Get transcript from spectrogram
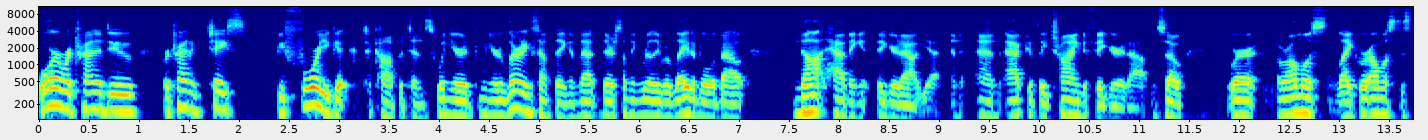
or we're trying to do we're trying to chase before you get to competence when you're when you're learning something and that there's something really relatable about not having it figured out yet and and actively trying to figure it out and so we're we're almost like we're almost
